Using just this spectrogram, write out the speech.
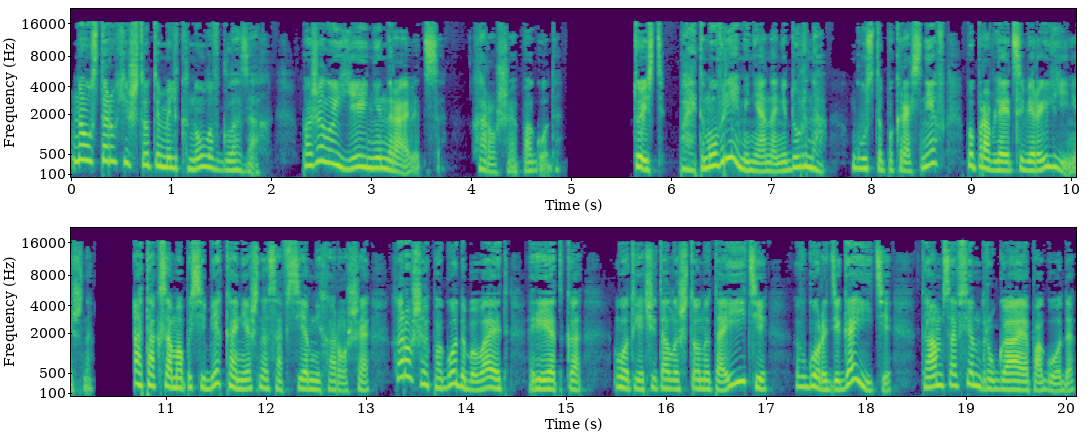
Но у старухи что-то мелькнуло в глазах. Пожалуй, ей не нравится хорошая погода. То есть по этому времени она не дурна. Густо покраснев, поправляется Вера Ильинична. А так сама по себе, конечно, совсем не хорошая. Хорошая погода бывает редко. Вот я читала, что на Таити, в городе Гаити, там совсем другая погода.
